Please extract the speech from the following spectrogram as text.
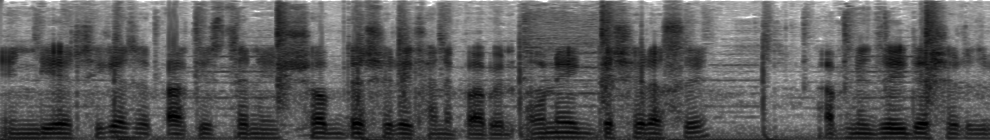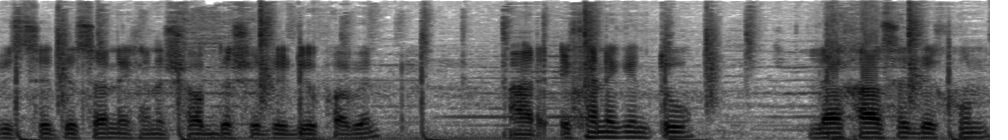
ইন্ডিয়া, ঠিক আছে, পাকিস্তানি সব দেশের এখানে পাবেন। অনেক দেশের আছে। আপনি যেই দেশের বিচ্ছেদে চান, এখানে সব দেশের রেডিও পাবেন। আর এখানে কিন্তু লেখা আছে, দেখুন,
